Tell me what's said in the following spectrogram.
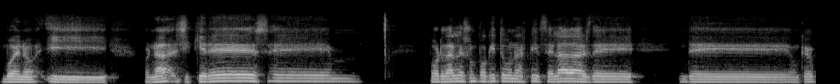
Bueno, y pues nada, si quieres eh, por darles un poquito unas pinceladas de, aunque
